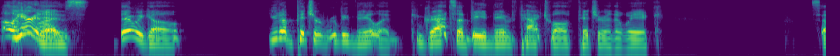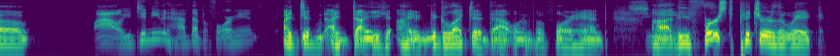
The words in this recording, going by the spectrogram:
Oh, here it is. There we go. UW pitcher Ruby Meylan. Congrats on being named Pac-12 Pitcher of the Week. So Wow, you didn't even have that beforehand. I didn't. I I, I neglected that one beforehand. Uh, the first Pitcher of the Week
